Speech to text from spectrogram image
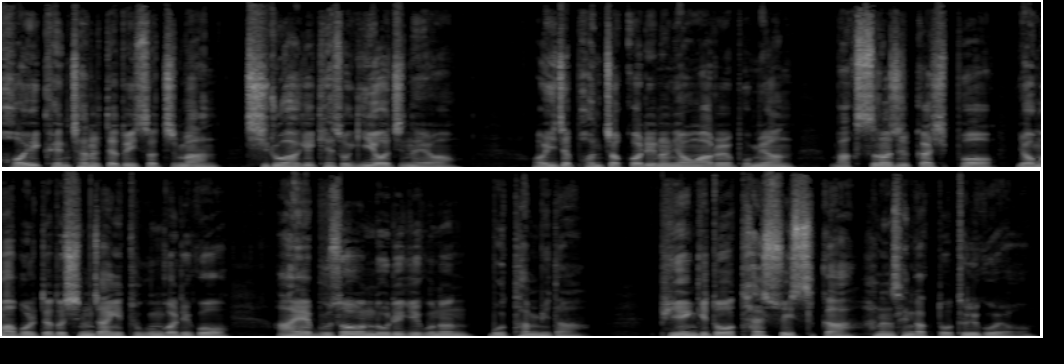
거의 괜찮을 때도 있었지만 지루하게 계속 이어지네요. 어, 이제 번쩍거리는 영화를 보면 막 쓰러질까 싶어 영화 볼 때도 심장이 두근거리고 아예 무서운 놀이기구는 못합니다. 비행기도 탈 수 있을까 하는 생각도 들고요.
